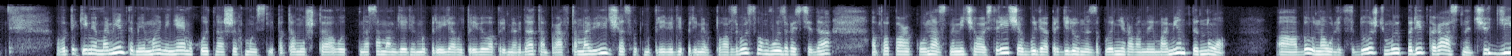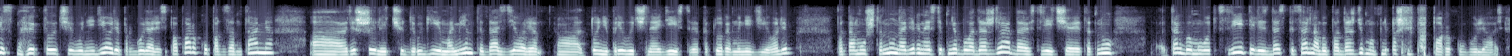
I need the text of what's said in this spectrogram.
вот такими моментами мы меняем ход наших мыслей, потому что вот на самом деле мы, я вот привела пример, да, там про автомобиль, сейчас вот мы привели пример по взрослом возрасте, да, а по парку у нас намечалась встреча, были определенные запланированные моменты, но был на улице дождь, мы прекрасно, чудесно, то, чего не делали, прогулялись по парку под зонтами, а, решили чуть другие моменты, да, сделали а, то непривычное действие, которое мы не делали, потому что, ну, наверное, если бы не было дождя, да, и встреча этот, ну, так бы мы вот встретились, да, специально бы под дождем мы бы не пошли по парку гулять.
